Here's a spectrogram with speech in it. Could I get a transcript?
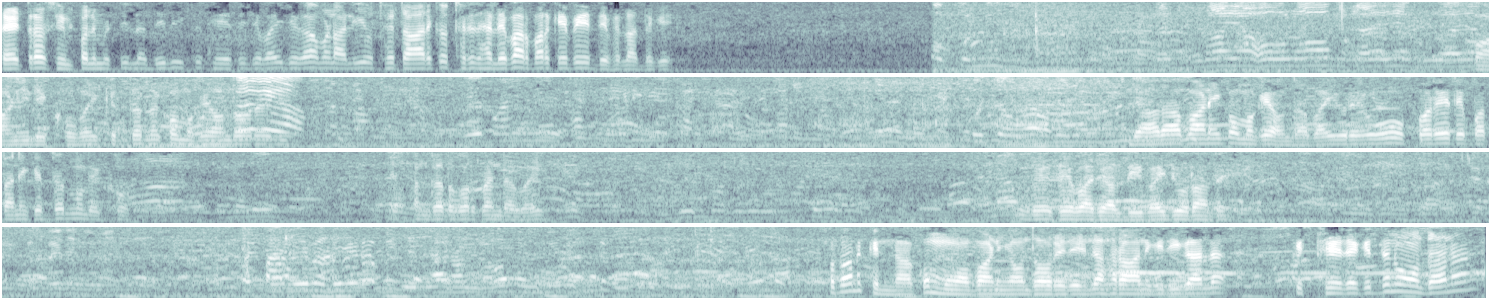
ਟਰੈਕਟਰ ਸਿੰਪਲ ਮਿੱਟੀ ਲੱਦੀ ਵੀ ਇੱਕ ਖੇਤ 'ਚ ਬਾਈ ਜਗ੍ਹਾ ਬਣਾ ਲਈ, ਉੱਥੇ ਤਾਰ ਕੇ ਉੱਥੇ ਥੈਲੇ ਭਰ ਭਰ ਕੇ ਭੇਜਦੇ ਫਿਰ ਲੱਦ ਕੇ। ਪਾਣੀ ਦੇਖੋ ਬਾਈ ਕਿੱਧਰ ਨੂੰ ਘੁੰਮ ਕੇ ਆਉਂਦਾ ਉਰੇ। ਇਹ ਪਾਣੀ ਦੀ ਉਹ ਚੌੜਾ ਹੋ ਜਾਣਾ ਜ਼ਿਆਦਾ ਪਾਣੀ ਘੁੰਮ ਕੇ ਆਉਂਦਾ ਬਾਈ ਉਰੇ। ਉਹ ਪਰੇ ਤੇ ਪਤਾ ਨਹੀਂ ਕਿੱਧਰ ਨੂੰ ਦੇਖੋ। ਇਹ ਸੰਗਤਪੁਰ ਪਿੰਡ ਆ ਬਾਈ। ਉਰੇ ਸੇਵਾ ਚੱਲਦੀ ਬਾਈ ਜੋਰਾਂ ਤੇ। ਪਤਾ ਨਹੀਂ ਕਿੰਨਾ ਘੁੰਮਵਾ ਪਾਣੀ ਆਉਂਦਾ ਉਰੇ, ਦੇਖ ਲੈ ਹੈਰਾਨਗੀ ਦੀ ਗੱਲ ਹੈ। ਕਿੱਥੇ ਤੇ ਕਿੱਧਰ ਨੂੰ ਆਉਂਦਾ ਨਾ?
